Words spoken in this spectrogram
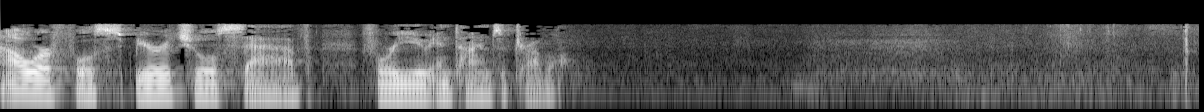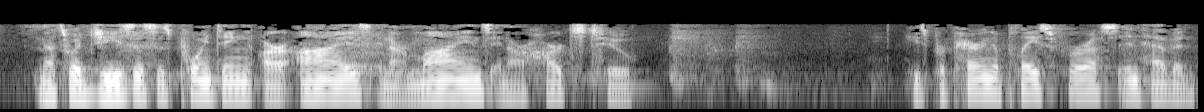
powerful spiritual salve for you in times of trouble. And that's what Jesus is pointing our eyes and our minds and our hearts to. He's preparing a place for us in heaven.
